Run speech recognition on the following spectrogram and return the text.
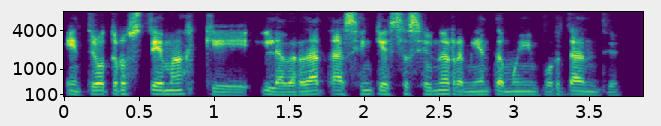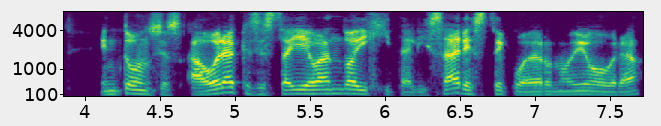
entre otros temas que la verdad hacen que esta sea una herramienta muy importante. Entonces, ahora que se está llevando a digitalizar este cuaderno de obra,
